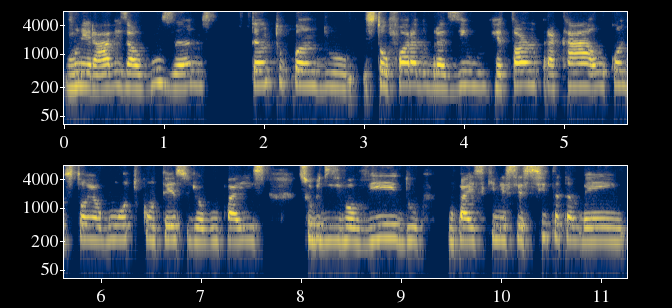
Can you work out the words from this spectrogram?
vulneráveis há alguns anos, tanto quando estou fora do Brasil, retorno para cá, ou quando estou em algum outro contexto de algum país subdesenvolvido, um país que necessita também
